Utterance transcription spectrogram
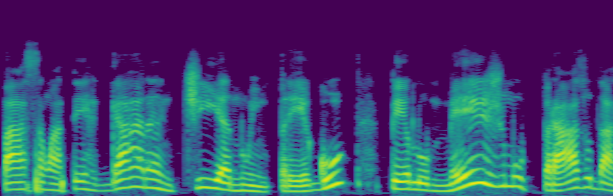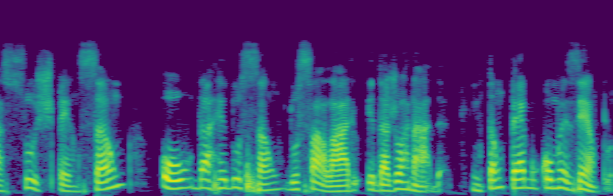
passam a ter garantia no emprego pelo mesmo prazo da suspensão ou da redução do salário e da jornada. Então, pego como exemplo:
